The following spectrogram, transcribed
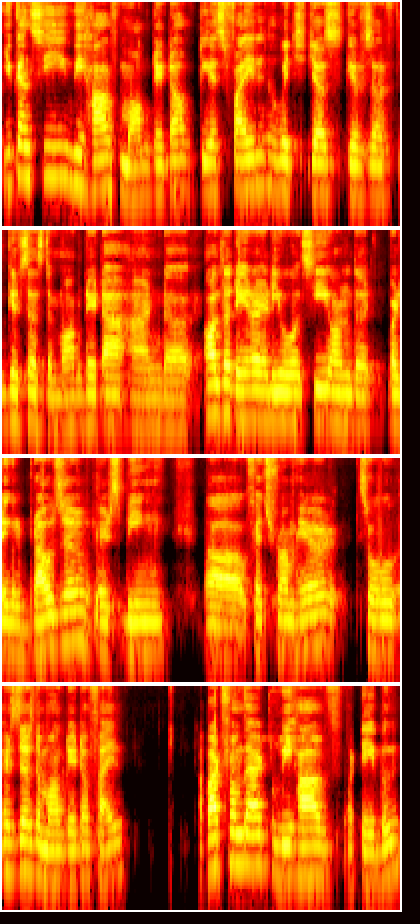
you can see we have mock data ts file which just gives us gives us the mock data and uh, all the data that you will see on the particular browser is being uh, fetched from here so it's just the mock data file apart from that we have a table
